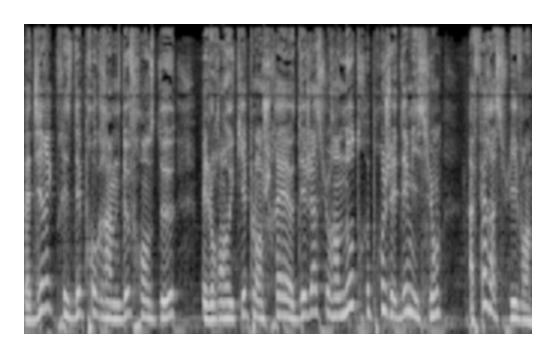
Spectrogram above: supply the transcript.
la directrice des programmes de France 2. Mais Laurent Ruquier plancherait euh, déjà sur un autre projet d'émission Affaire à suivre.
